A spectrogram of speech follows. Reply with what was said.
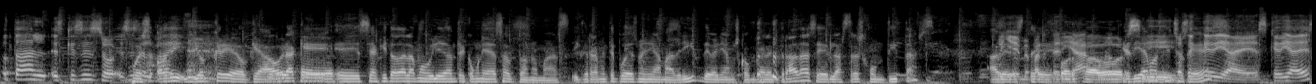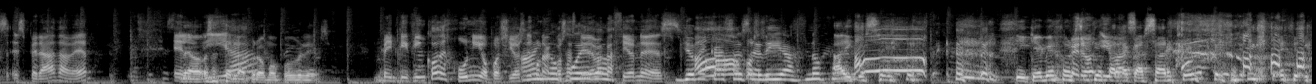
Total, es que es eso, ese Pues es el Odi, vibe. yo creo que ahora que eh, se ha quitado la movilidad entre comunidades autónomas y que realmente puedes venir a Madrid, deberíamos comprar entradas e ir las tres juntitas. A ver Oye, este- me parecería. Por favor, ¿Qué día hemos dicho No sé que qué es? día es. ¿Qué día es? Esperad, a ver. El Le vamos a hacer día la promo, pobres. 25 de junio. Pues yo os digo Ay, una no cosa, estoy de vacaciones. Yo me Ah, caso ese pues- día, no puedo. Ay, que sé. Y qué mejor Pero sitio para ibas- casarte que en el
